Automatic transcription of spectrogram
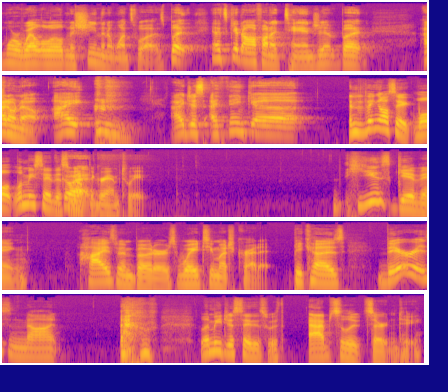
more well-oiled machine than it once was. But let's get off on a tangent. But I don't know. I I just I think uh, And the thing I'll say, well, let me say this about ahead. the Graham tweet. He is giving Heisman voters way too much credit because there is not. let me just say this with absolute certainty.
